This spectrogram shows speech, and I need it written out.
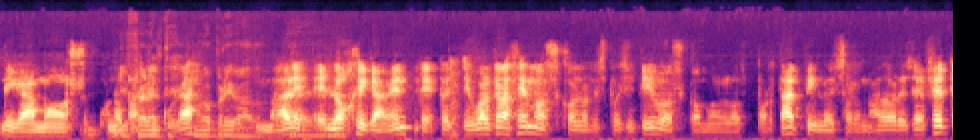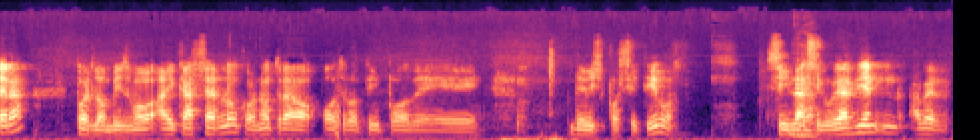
digamos, uno particular. Uno privado. ¿vale? lógicamente. Pues igual que lo hacemos con los dispositivos como los portátiles, ordenadores, etcétera, pues lo mismo hay que hacerlo con otro, otro tipo de, dispositivos. Si la seguridad bien, a ver,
